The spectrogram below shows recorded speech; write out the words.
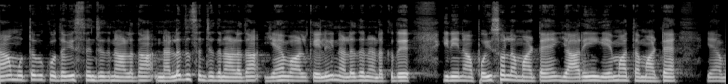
நான் முத்துவுக்கு உதவி செஞ்சதுனால தான் நல்லது செஞ்சதுனால தான் என் வாழ்க்கையிலையும் நல்லது நடக்குது. இனி நான் பொய் சொல்ல மாட்டேன். யாரையும் ஏமாற்ற மாட்டேன். என்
